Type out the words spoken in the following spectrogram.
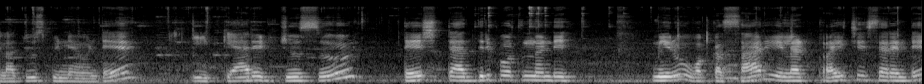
ఇలా జ్యూస్ పిండామంటే ఈ క్యారెట్ జ్యూస్ టేస్ట్ అదిరిపోతుందండి. మీరు ఒక్కసారి ఇలా ట్రై చేశారంటే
